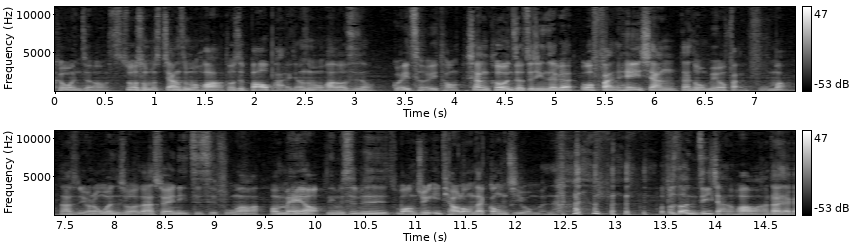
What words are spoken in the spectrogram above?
柯文哲哦，说什么讲什么话都是包牌，讲什么话都是这种鬼扯一通。像柯文哲最近这个，我反黑箱，但是我没有反服贸。那有人问说，那所以你支持服贸啊？我没有，你们是不是网军一条龙在攻击我们？那 不知道你自己讲的话吗？大家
